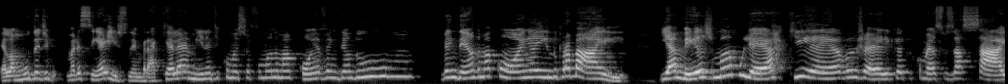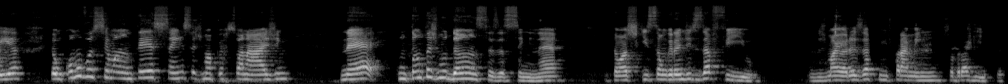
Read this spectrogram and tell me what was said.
ela muda de. Mas assim, é isso, lembrar que ela é a mina que começou fumando maconha, vendendo, vendendo maconha e indo para baile. E a mesma mulher que é evangélica, que começa a usar saia. Então, como você manter a essência de uma personagem, né, com tantas mudanças, assim, né? Então, acho que isso é um grande desafio. Um dos maiores desafios para mim sobre a Rita.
